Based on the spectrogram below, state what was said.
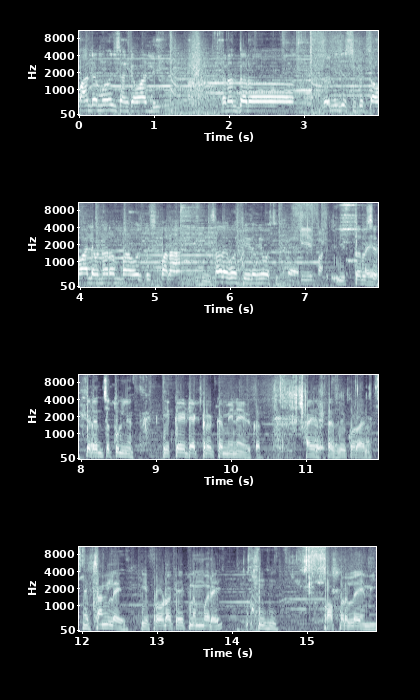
पांढऱ्या मुळांची संख्या वाढली. त्यानंतर अं, जमिनीची सुपीकता वाढल्यावर नरमपणा उसबुशीतपणा सगळ्या गोष्टी एकदम व्यवस्थित तयार इतर शेतकऱ्यांच्या तुलनेत एकही ट्रॅक्टर कमी नाही विकत. हायस्टच विकू राहिले नाही चांगलं आहे. हे प्रोडक्ट एक नंबर आहे. वापरलं आहे. मी.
